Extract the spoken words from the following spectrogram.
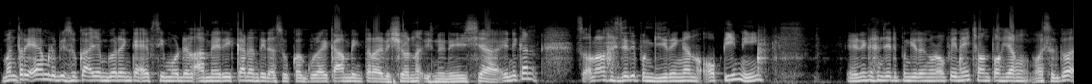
Menteri M lebih suka ayam goreng KFC model Amerika dan tidak suka gulai kambing tradisional Indonesia. Ini kan seolah-olah jadi penggiringan opini. Ini kan jadi penggiringan opini. Contoh yang maksud gue,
